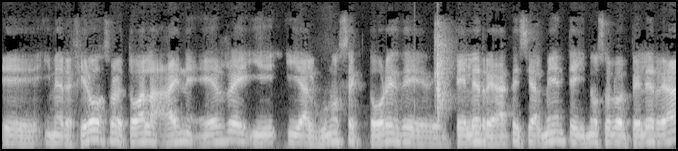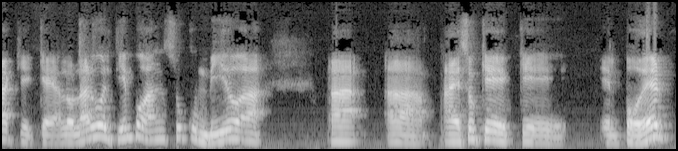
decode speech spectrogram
eh, y me refiero sobre todo a la ANR y, algunos sectores del PLRA especialmente, y no solo el PLRA, que, que a lo largo del tiempo han sucumbido a, a, a, eso que, que, el poder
